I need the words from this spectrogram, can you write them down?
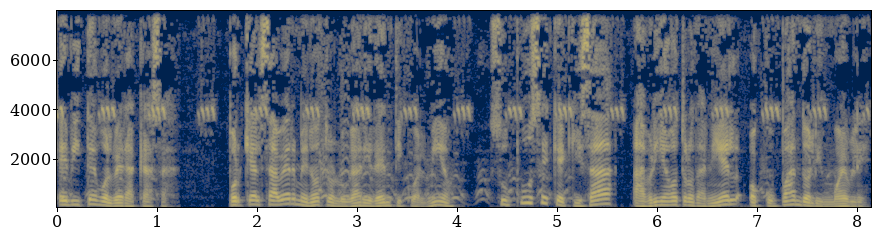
evité volver a casa, porque al saberme en otro lugar idéntico al mío, supuse que quizá habría otro Daniel ocupando el inmueble,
